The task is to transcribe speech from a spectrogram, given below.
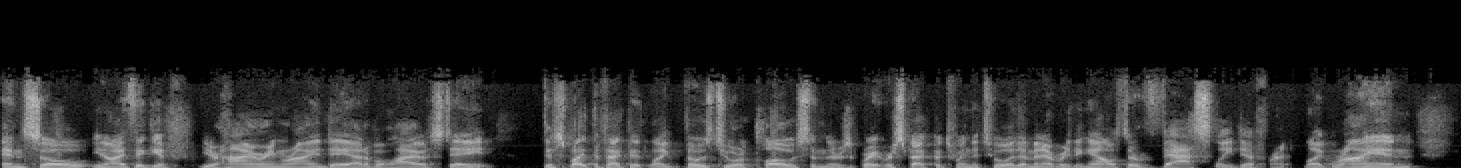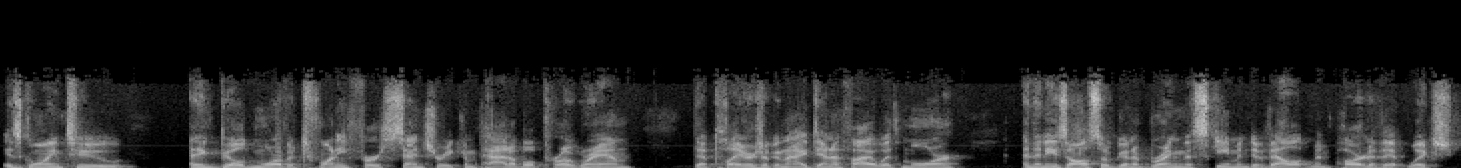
And so, you know, I think if you're hiring Ryan Day out of Ohio State, despite the fact that like those two are close and there's great respect between the two of them and everything else, they're vastly different. Like Ryan is going to, I think, build more of a 21st century compatible program that players are going to identify with more. And then he's also going to bring the scheme and development part of it, which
